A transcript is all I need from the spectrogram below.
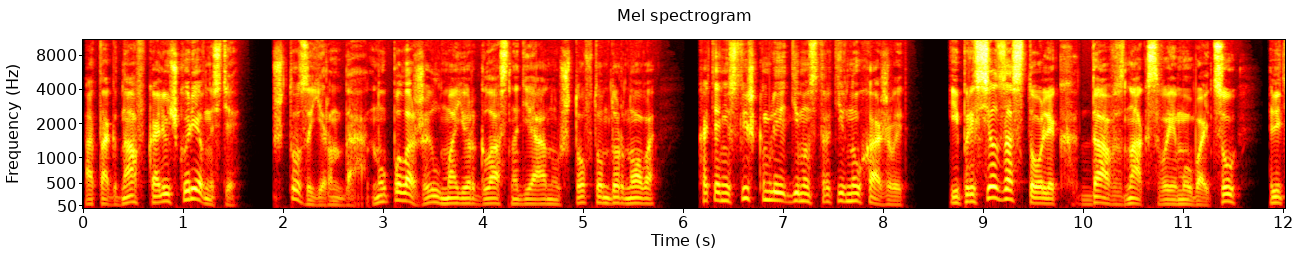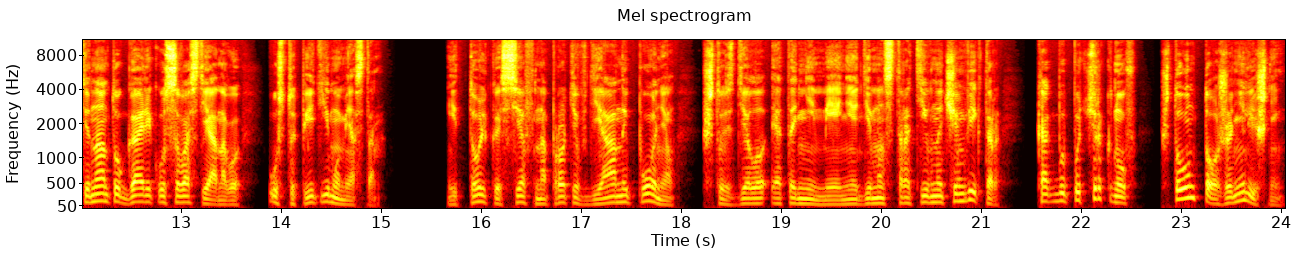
отогнав колючку ревности. Что за ерунда? Ну, положил майор глаз на Диану, что в том дурного? Хотя не слишком ли демонстративно ухаживает? И присел за столик, дав знак своему бойцу, лейтенанту Гарику Савастьянову, уступить ему место. И только сев напротив Дианы, понял — что сделал это не менее демонстративно, чем Виктор, как бы подчеркнув, что он тоже не лишний.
